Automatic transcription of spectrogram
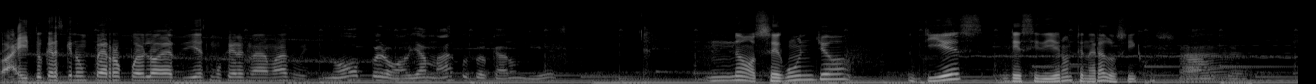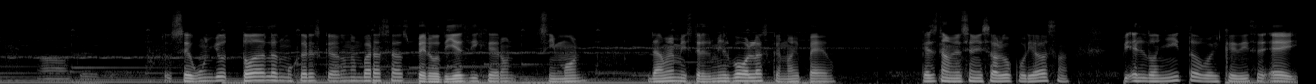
Ay, ¿tú crees que en un perro pueblo va a haber 10 mujeres nada más, güey? No, pero había más, pues, pero quedaron 10. No, según yo, 10 decidieron tener a los hijos. Ah, ok. Según yo, todas las mujeres quedaron embarazadas, pero 10 dijeron, Simón, dame mis 3000 bolas que no hay pedo. Que eso también se me hizo algo curioso. El doñito, güey, que dice, hey,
